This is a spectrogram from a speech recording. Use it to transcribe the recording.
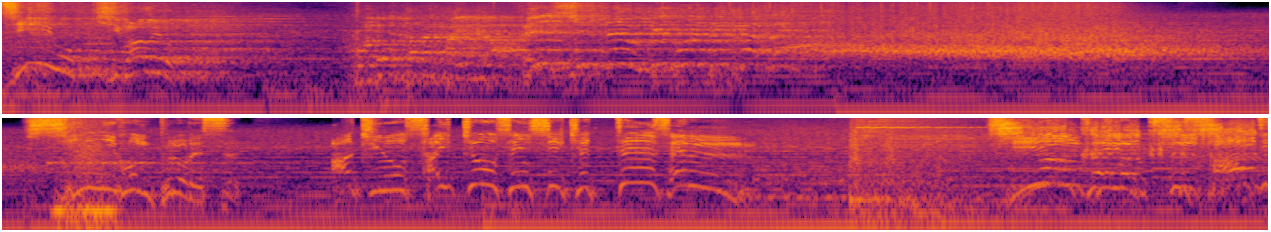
地位を極めろ。この戦い全身で受け止めてください新日本プロレス。秋の最強戦士決定戦。G1 クライマックス31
